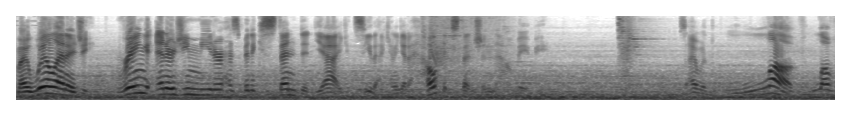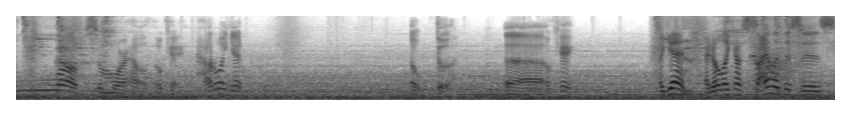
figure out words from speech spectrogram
My will energy. Ring energy meter has been extended. Yeah, I can see that. Can I get a health extension now, maybe? 'Cause I would love, love, love some more health. Okay, how do I get... Oh, duh. Uh, okay. Again, I don't like how silent this is.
